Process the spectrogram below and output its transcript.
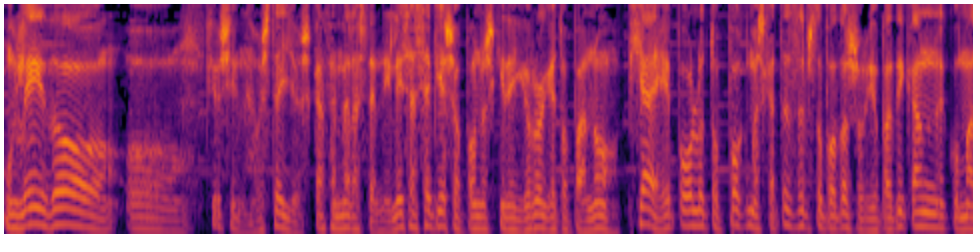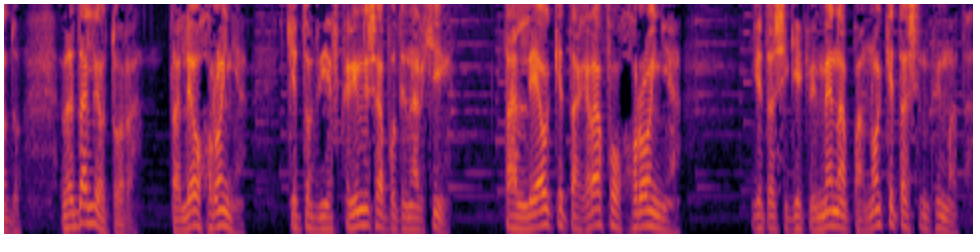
Μου λέει εδώ ο. Ποιος είναι, ο Στέλιος, κάθε μέρα στενή. Λέει, σας έπιασε ο πόνος, κύριε Γιώργο, για το πανό. Ποια ΕΠ, όλο το πόκ μας κατέστρεψε στο ποδόσφαιρο. Οι οπαδοί κάνουν κουμάντο. Δεν τα λέω τώρα. Τα λέω χρόνια. Και το διευκρίνησα από την αρχή. Τα λέω και τα γράφω χρόνια για τα συγκεκριμένα πανό και τα συνθήματα.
